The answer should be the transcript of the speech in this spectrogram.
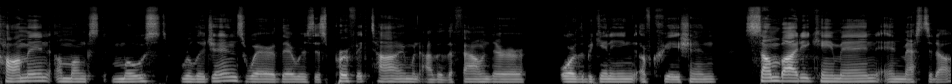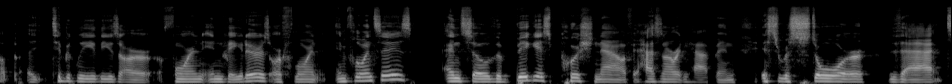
common amongst most religions where there was this perfect time when either the founder or the beginning of creation, somebody came in and messed it up. Uh, typically, these are foreign invaders or foreign influences. And so the biggest push now, if it hasn't already happened, is to restore that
